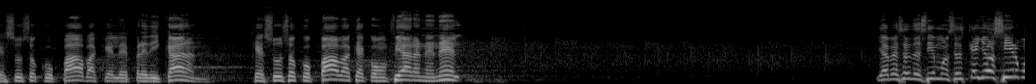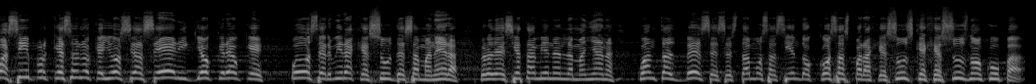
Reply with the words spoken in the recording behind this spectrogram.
Jesús ocupaba que le predicaran. Jesús ocupaba que confiaran en Él. Y a veces decimos, es que yo sirvo así porque eso es lo que yo sé hacer y yo creo que puedo servir a Jesús de esa manera. Pero decía también en la mañana, ¿cuántas veces estamos haciendo cosas para Jesús que Jesús no ocupa?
